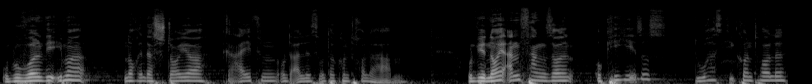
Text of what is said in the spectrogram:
Und wo wollen wir immer noch in das Steuer greifen und alles unter Kontrolle haben? Und wir neu anfangen sollen, okay Jesus, du hast die Kontrolle,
